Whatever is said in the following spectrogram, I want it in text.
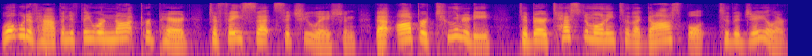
What would have happened if they were not prepared to face that situation, that opportunity to bear testimony to the gospel to the jailer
